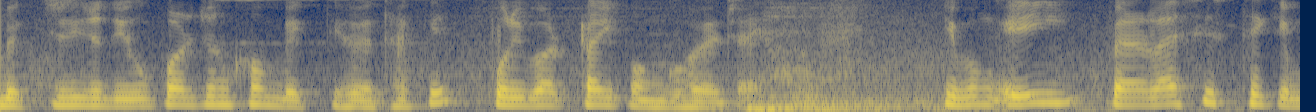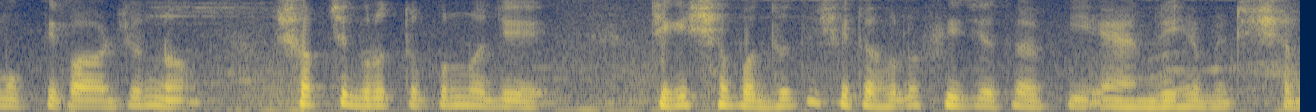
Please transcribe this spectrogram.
ব্যক্তিটি যদি উপার্জনক্ষম ব্যক্তি হয়ে থাকে, পরিবারটাই পঙ্গু হয়ে যায়। এবং এই প্যারালাইসিস থেকে মুক্তি পাওয়ার জন্য সবচেয়ে গুরুত্বপূর্ণ যে চিকিৎসা পদ্ধতি সেটা হলো ফিজিওথেরাপি অ্যান্ড রিহ্যাবিলিটেশন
